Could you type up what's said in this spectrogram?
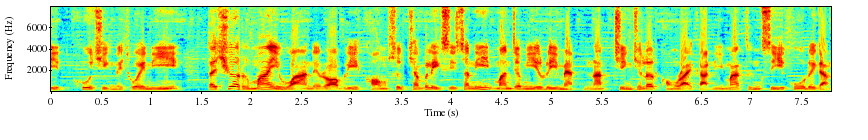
ดีตคู่ชิงในถ้วยนี้ แต่เชื่อหรือไม่ว่าในรอบลีกของศึกแชมเปี้ยนลีกซีซั่นนี้มันจะมีรีแมตช์นัดชิงชนะเลิศของรายการนี้มากถึง 4 คู่ด้วยกัน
